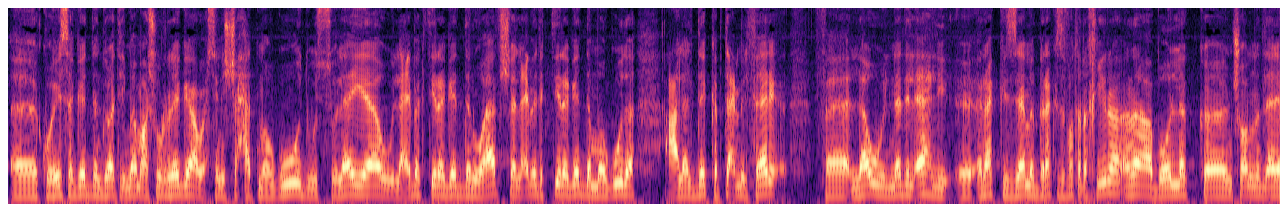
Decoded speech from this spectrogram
آه، كويسة جدا. دلوقتي إمام عاشور رجع وحسين الشحات موجود والسوليه ولاعيبة كتيرة جدا وقفشة لعيبة كتيرة جدا موجودة على الدكة. بتعمل فارق فلو النادي الأهلي آه، ركز زي ما بيركز الفترة الأخيرة أنا بقول لك آه، إن شاء الله النادي الأهلي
